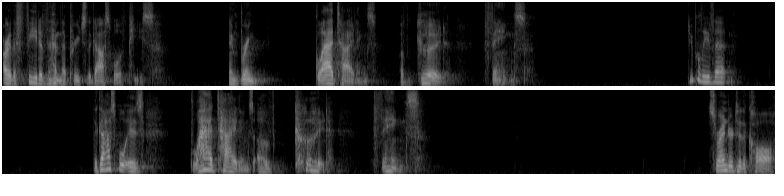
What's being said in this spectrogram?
are the feet of them that preach the gospel of peace and bring glad tidings of good things. Do you believe that? The gospel is glad tidings of good things. Surrender to the call.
